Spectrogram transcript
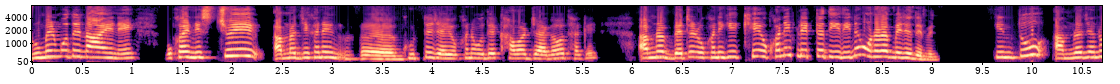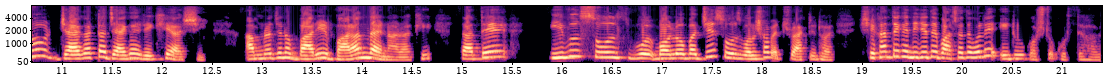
রুমের মধ্যে না এনে ওখানে নিশ্চয়ই আমরা যেখানে ঘুরতে যাই, ওখানে ওদের খাওয়ার জায়গাও থাকে। আমরা বেটার ওখানে গিয়ে খেয়ে ওখানেই প্লেটটা দিয়ে দিই না, ওনারা মেজে দেবেন। কিন্তু আমরা যেন জায়গাটা জায়গায় রেখে আসি। আমরা যেন বাড়ির বারান্দায় না রাখি, তাতে ইভিল সোলস বলো বা যে সোলস বলো সব অ্যাট্রাক্টেড হয়। সেখান থেকে নিজেদের বাঁচাতে হলে এইটুকু কষ্ট করতে হবে।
